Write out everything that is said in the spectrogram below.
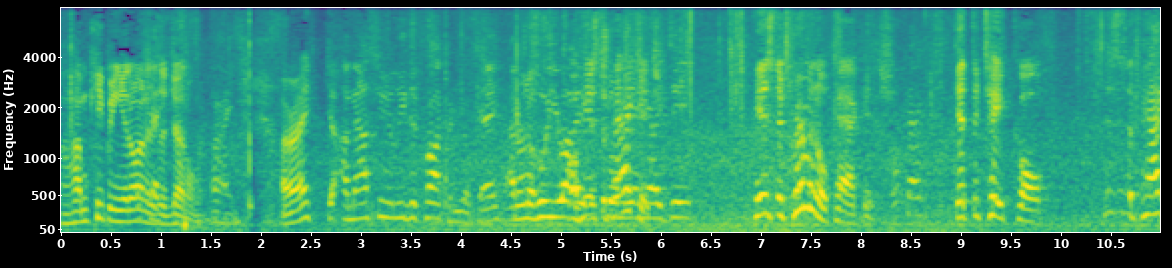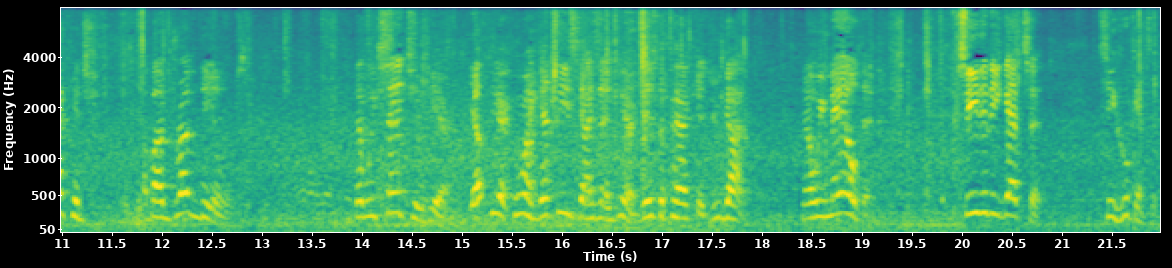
I'm keeping it on Okay. as a gentleman. All right. All right? I'm asking you to leave the property, okay? I don't know who you oh, are. Oh, here's the show me any package. ID. Here's the criminal package. Okay. Get the tape, Cole. This is a package about drug dealers that we sent you here. Yep. Here, come on, get these guys in here. Here's the package. You got it. Now we mailed it. See that he gets it. See who gets it.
